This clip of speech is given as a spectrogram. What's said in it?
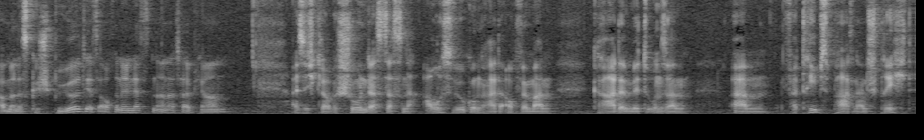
hat man das gespürt jetzt auch in den letzten anderthalb Jahren? Also ich glaube schon, dass das eine Auswirkung hat, auch wenn man gerade mit unseren ähm, Vertriebspartnern spricht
